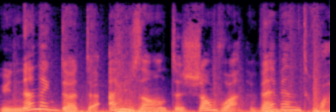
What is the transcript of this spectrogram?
Une anecdote amusante, j'envoie 2023.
